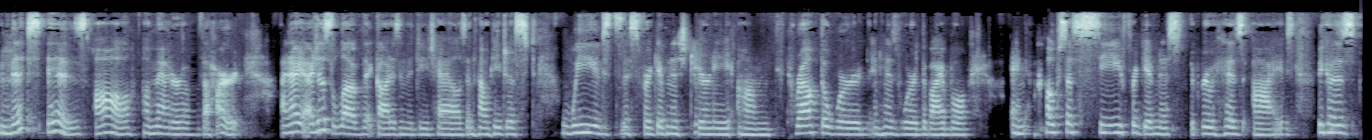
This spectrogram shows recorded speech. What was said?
this is all a matter of the heart. And I, I, just love that God is in the details and how he just weaves this forgiveness journey um, throughout the word in his word, the Bible, and helps us see forgiveness through his eyes. Because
